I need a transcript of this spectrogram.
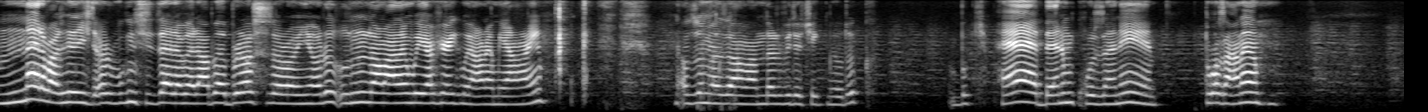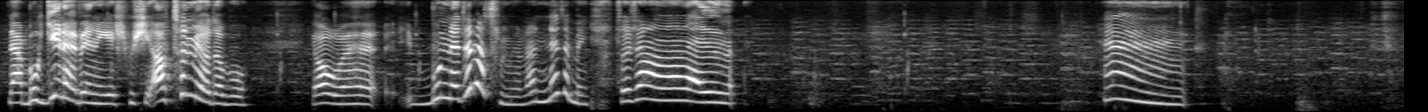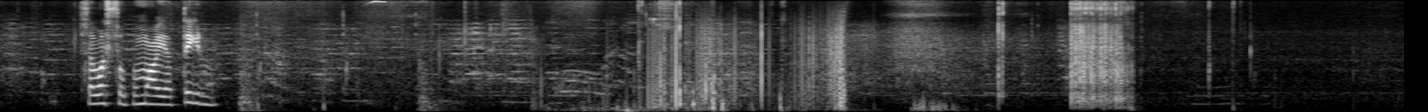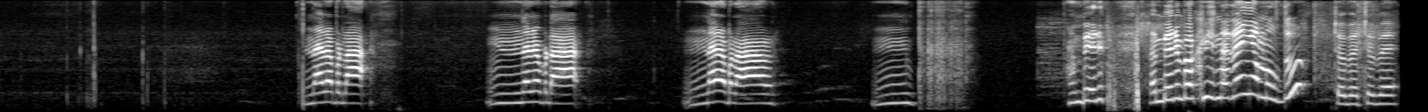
Merhaba arkadaşlar. Bugün sizlerle beraber Brawl Stars oynuyoruz. Uzun zamandır video çekmiyorum yani. Uzun zamandır video çekmiyorduk. Bu kim? He benim kuzenim. Kuzenim. Ya bu yine beni geçmiş. Atılmıyor da bu. Ya e, bu neden atılmıyor lan? Ne demek? Sosyal Hmm. Savaş topuma hayatta girme. Merhabalar. Merhabalar. Merhabalar. Hem benim, hem benim bakış neden yamuldu? Tövbe tövbe.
